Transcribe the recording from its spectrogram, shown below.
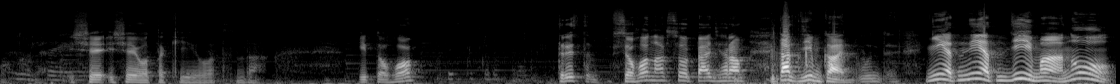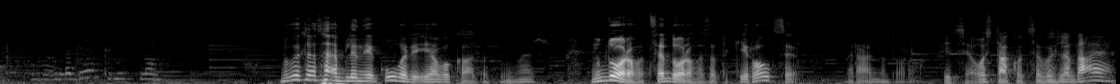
Ну, І ще, і ще й от такі, от, да. І того 345. 300, всього на всього 5 грам. Так, Дімка. Ні, ні, Діма, ну. Виглядає, звісно, Ну, виглядає, блін, як угор і авокадо, розумієш? Ну, дорого, це дорого. За такий рол це реально дорого. Дивіться, ось так це виглядає.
